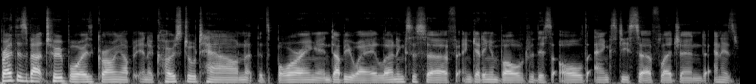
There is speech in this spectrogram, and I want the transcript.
Breath is about two boys growing up in a coastal town that's boring in WA, learning to surf and getting involved with this old angsty surf legend and his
